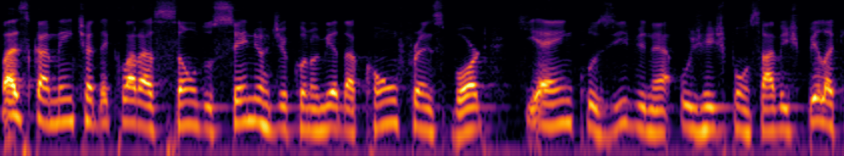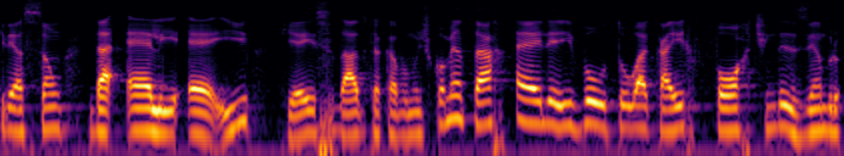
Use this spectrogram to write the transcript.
basicamente a declaração do sênior de economia da Conference Board, que é inclusive né, os responsáveis pela criação da LEI, que é esse dado que acabamos de comentar, a LAI voltou a cair forte em dezembro,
